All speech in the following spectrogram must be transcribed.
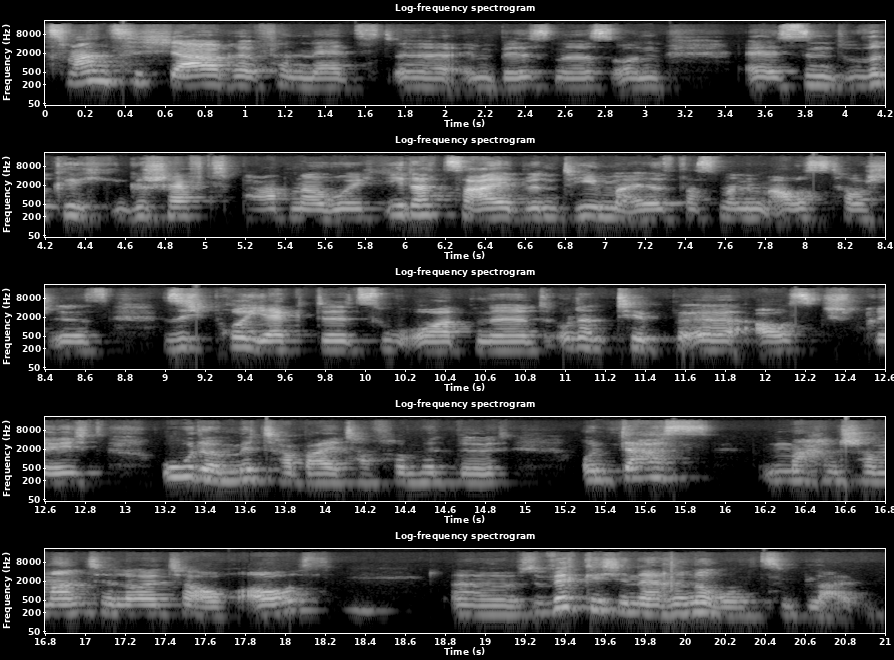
20 äh, Jahre vernetzt äh, im Business und äh, es sind wirklich Geschäftspartner, wo ich jederzeit, wenn ein Thema ist, dass man im Austausch ist, sich Projekte zuordnet oder einen Tipp äh, ausspricht oder Mitarbeiter vermittelt. Und das machen charmante Leute auch aus, äh, wirklich in Erinnerung zu bleiben.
